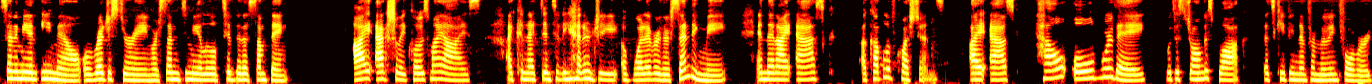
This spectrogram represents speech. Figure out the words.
sending me an email or registering or sending to me a little tidbit of something, I actually close my eyes. I connect into the energy of whatever they're sending me, and then I ask a couple of questions. I ask, how old were they with the strongest block that's keeping them from moving forward?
